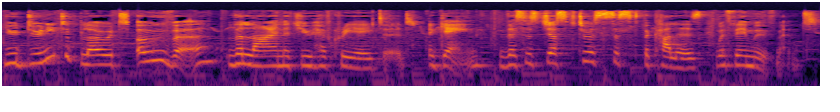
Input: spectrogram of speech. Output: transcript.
you do need to blow it over the line that you have created. Again, this is just to assist the colors with their movement.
